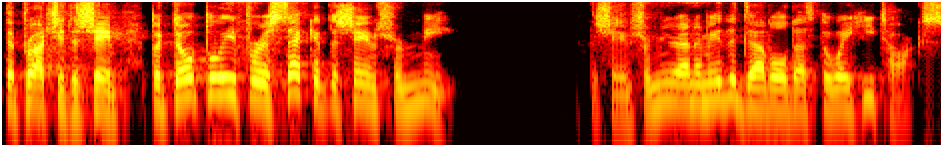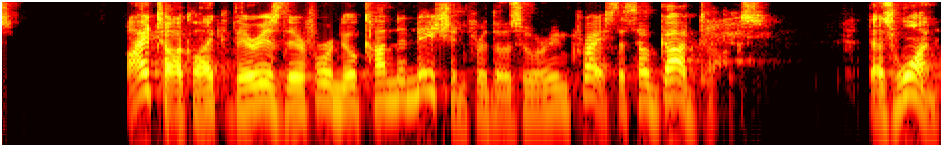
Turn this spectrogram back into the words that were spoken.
that brought you the shame. But don't believe for a second the shame's from me. The shame's from your enemy, the devil. That's the way he talks. I talk like there is therefore no condemnation for those who are in Christ. That's how God talks. That's one.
